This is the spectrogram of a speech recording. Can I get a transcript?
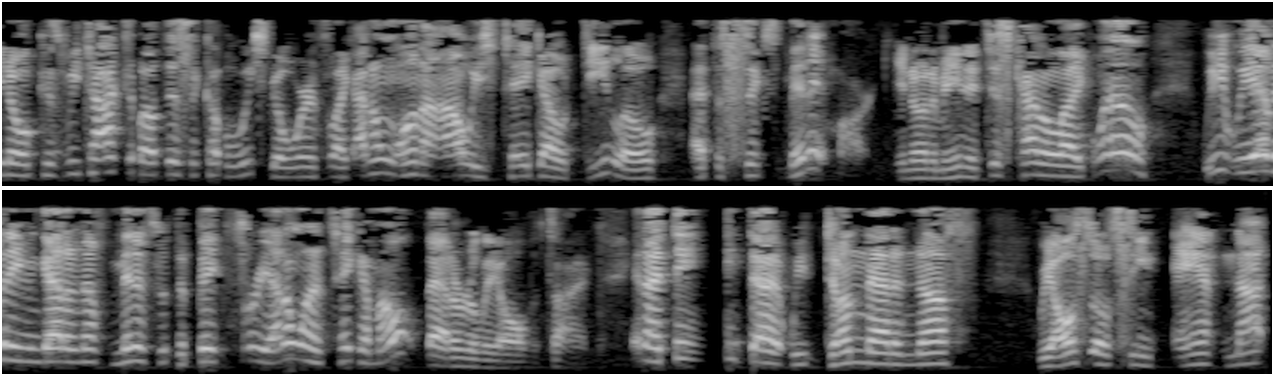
you know, because we talked about this a couple of weeks ago, where it's like I don't want to always take out D'Lo at the six minute mark. You know what I mean? It just kind of like, well, we we haven't even got enough minutes with the big three. I don't want to take them out that early all the time. And I think that we've done that enough. We also have seen Ant not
